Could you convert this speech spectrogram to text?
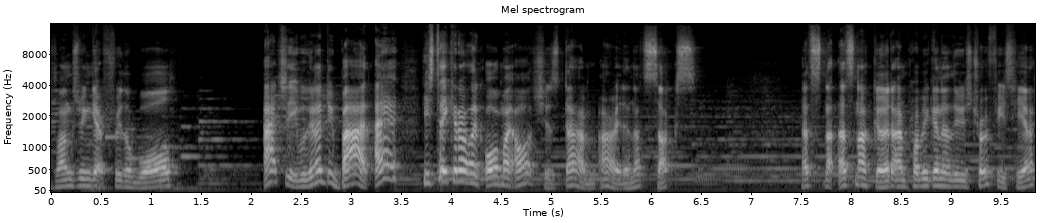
As long as we can get through the wall. Actually, we're going to do bad. I, he's taken out like all my archers. Damn. Alright then, that sucks. That's not, that's not good. I'm probably going to lose trophies here.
